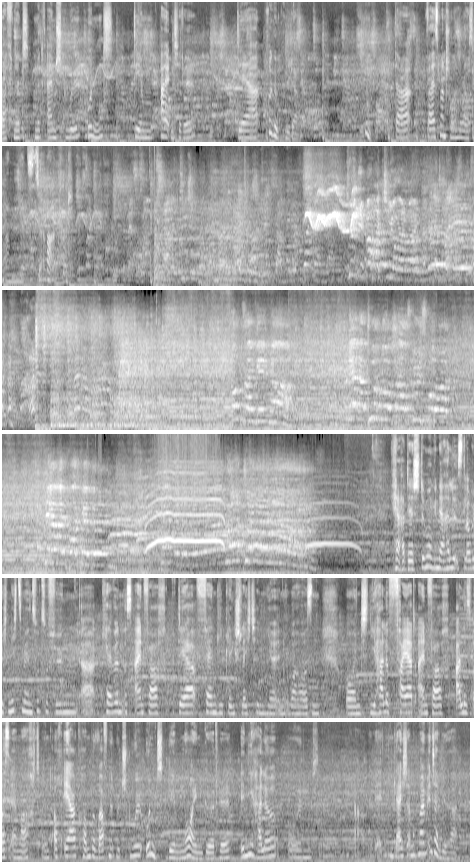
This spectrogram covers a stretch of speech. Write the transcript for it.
Bewaffnet mit einem Stuhl und dem alten Titel der Prügelbrüder. Hm, da weiß man schon, was man jetzt zu erwarten hat. Ja, der Stimmung in der Halle ist, glaube ich, nichts mehr hinzuzufügen. Äh, Kevin ist einfach der Fanliebling schlechthin hier in Oberhausen. Und die Halle feiert einfach alles, was er macht. Und auch er kommt bewaffnet mit Stuhl und dem neuen Gürtel in die Halle. Und äh, ja, wir werden ihn gleich dann nochmal im Interview hören.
